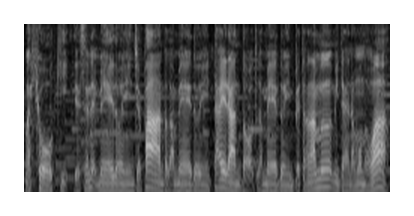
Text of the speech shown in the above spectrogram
まあ、表記ですよね。メイドインジャパンとか、メイドインタイランドとか、メイドインベトナムみたいなものは、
